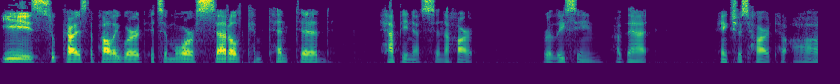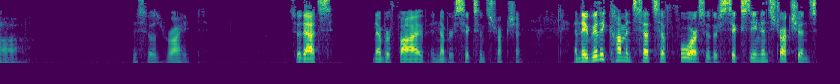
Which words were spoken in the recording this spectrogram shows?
ease, sukha is the Pali word, it's a more settled, contented happiness in the heart, releasing of that anxious heart to, ah, this feels right. So that's number five, and number six instruction. And they really come in sets of four. So there's 16 instructions.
